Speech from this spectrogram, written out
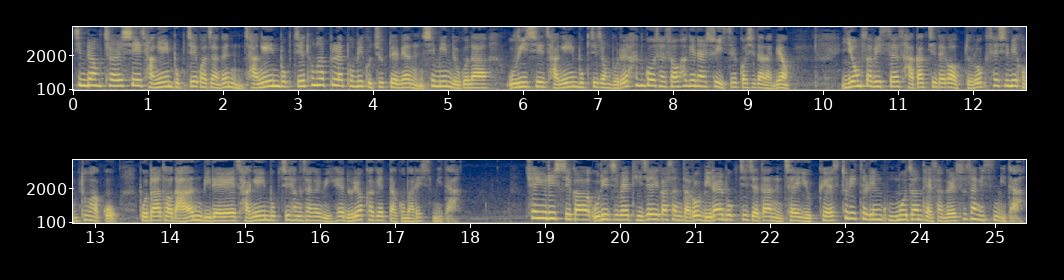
신병철 시 장애인 복지과장은 장애인 복지 통합 플랫폼이 구축되면 시민 누구나 우리 시 장애인 복지 정보를 한 곳에서 확인할 수 있을 것이다라며 이용 서비스 사각지대가 없도록 세심히 검토하고 보다 더 나은 미래의 장애인 복지 향상을 위해 노력하겠다고 말했습니다. 최유리 씨가 우리 집에 DJ가 산다로 밀알복지재단 제6회 스토리텔링 공모전 대상을 수상했습니다.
